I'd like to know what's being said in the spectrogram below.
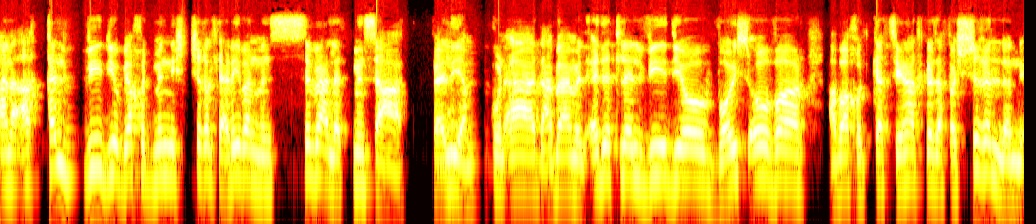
أنا أقل فيديو بياخذ مني الشغل تقريبا من سبع لثمان ساعات. فعليا بكون قاعد عم بعمل edit للفيديو voice over عم باخذ cutscene ات كذا فالشغل لاني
